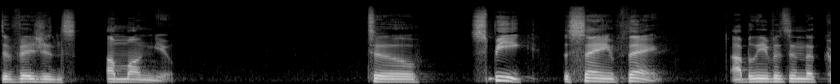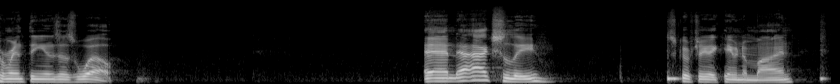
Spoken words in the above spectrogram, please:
divisions among you, to speak the same thing. I believe it's in the Corinthians as well. And actually, scripture that came to mind, if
